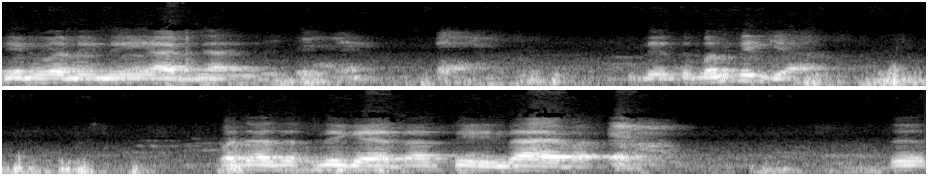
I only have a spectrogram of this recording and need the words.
જીનવરની નહીં આજ્ઞા. બે તો બંધ થઈ ગયા. પચાસ વર્ષ થઈ ગયા ત્યાં તિરિંદા આવ્યા પાછા. તો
